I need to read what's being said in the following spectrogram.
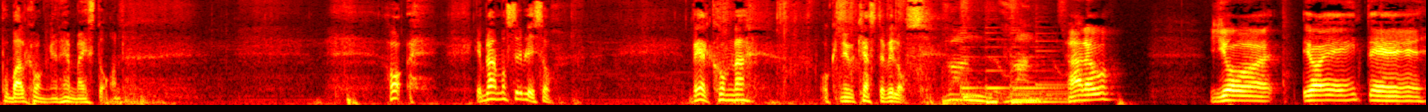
på balkongen hemma i stan. Ja, ibland måste det bli så. Välkomna och nu kastar vi loss. Hallå? Jag, jag är inte...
